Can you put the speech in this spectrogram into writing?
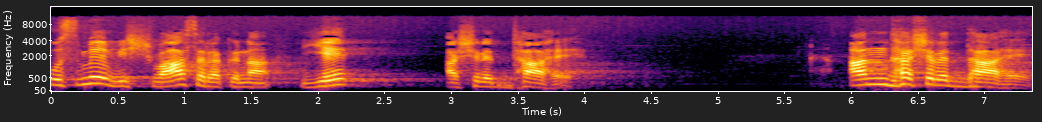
उसमें विश्वास रखना, ये अश्रद्धा है। अंधश्रद्धा है।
